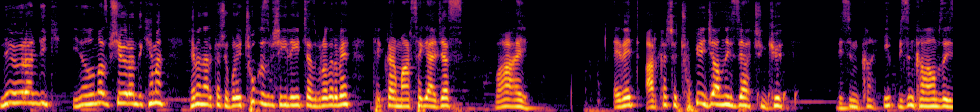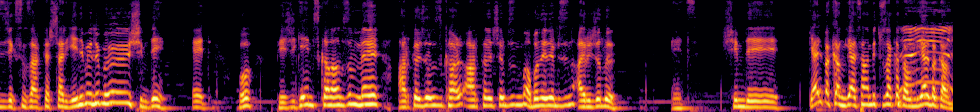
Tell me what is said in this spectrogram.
Ne öğrendik? İnanılmaz bir şey öğrendik hemen. Hemen arkadaşlar buraya çok hızlı bir şekilde geçeceğiz buraları ve tekrar Mars'a geleceğiz. Vay. Evet arkadaşlar çok heyecanlıyız ya çünkü bizim ilk bizim kanalımızda izleyeceksiniz arkadaşlar yeni bölümü şimdi. Evet bu PG Games kanalımızın ve arkadaşlarımızın arkadaşlarımızın abonelerimizin ayrıcalığı. Evet şimdi gel bakalım gel sana bir tuzak atalım gel bakalım.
